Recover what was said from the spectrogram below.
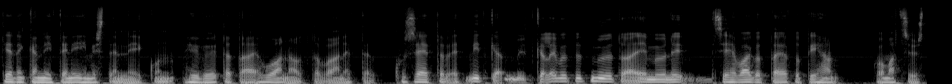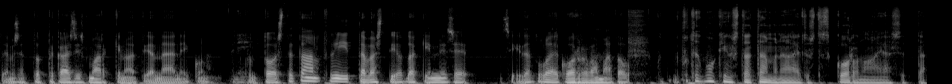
tietenkään niiden ihmisten niin kuin hyvyyttä tai huonoutta, vaan että kun se, että, että mitkä, mitkä levyt nyt myy tai ei myy, niin siihen vaikuttaa jotkut ihan omat systeemiset. Totta kai siis markkinointi ja nämä, niin kun, niin. kun toistetaan riittävästi jotakin, niin se, siitä tulee korvamaton. Mutta mua kiinnostaa tämmöinen ajatus tässä korona-ajassa, että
